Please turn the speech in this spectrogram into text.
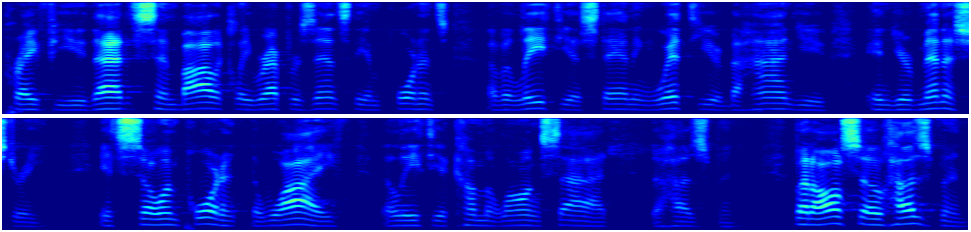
pray for you. That symbolically represents the importance of Alethea standing with you, behind you in your ministry. It's so important. The wife, Alethea, come alongside the husband. But also, husband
